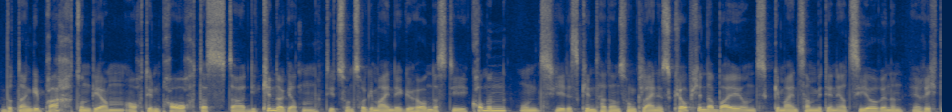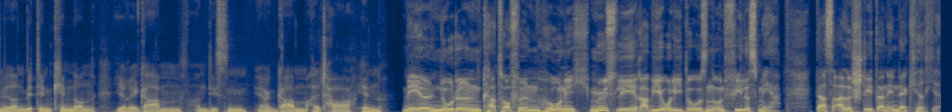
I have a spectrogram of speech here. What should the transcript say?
wird dann gebracht. Und wir haben auch den Brauch, dass da die Kindergärten, die zu unserer Gemeinde gehören, dass die kommen. Und jedes Kind hat dann so ein kleines Körbchen dabei. Und gemeinsam mit den Erzieherinnen richten wir dann mit den Kindern ihre Gaben an diesem ja, Gabenaltar hin. Mehl, Nudeln, Kartoffeln, Honig, Müsli, Ravioli-Dosen und vieles mehr. Das alles steht dann in der Kirche.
